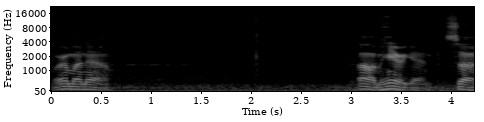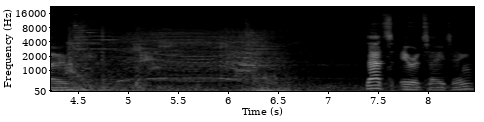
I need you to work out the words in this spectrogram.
Where am I now? Oh, I'm here again. So... That's irritating.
